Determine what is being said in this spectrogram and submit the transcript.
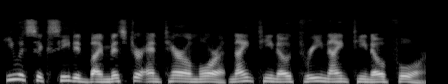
He was succeeded by Mr. Antero Mora 1903-1904.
